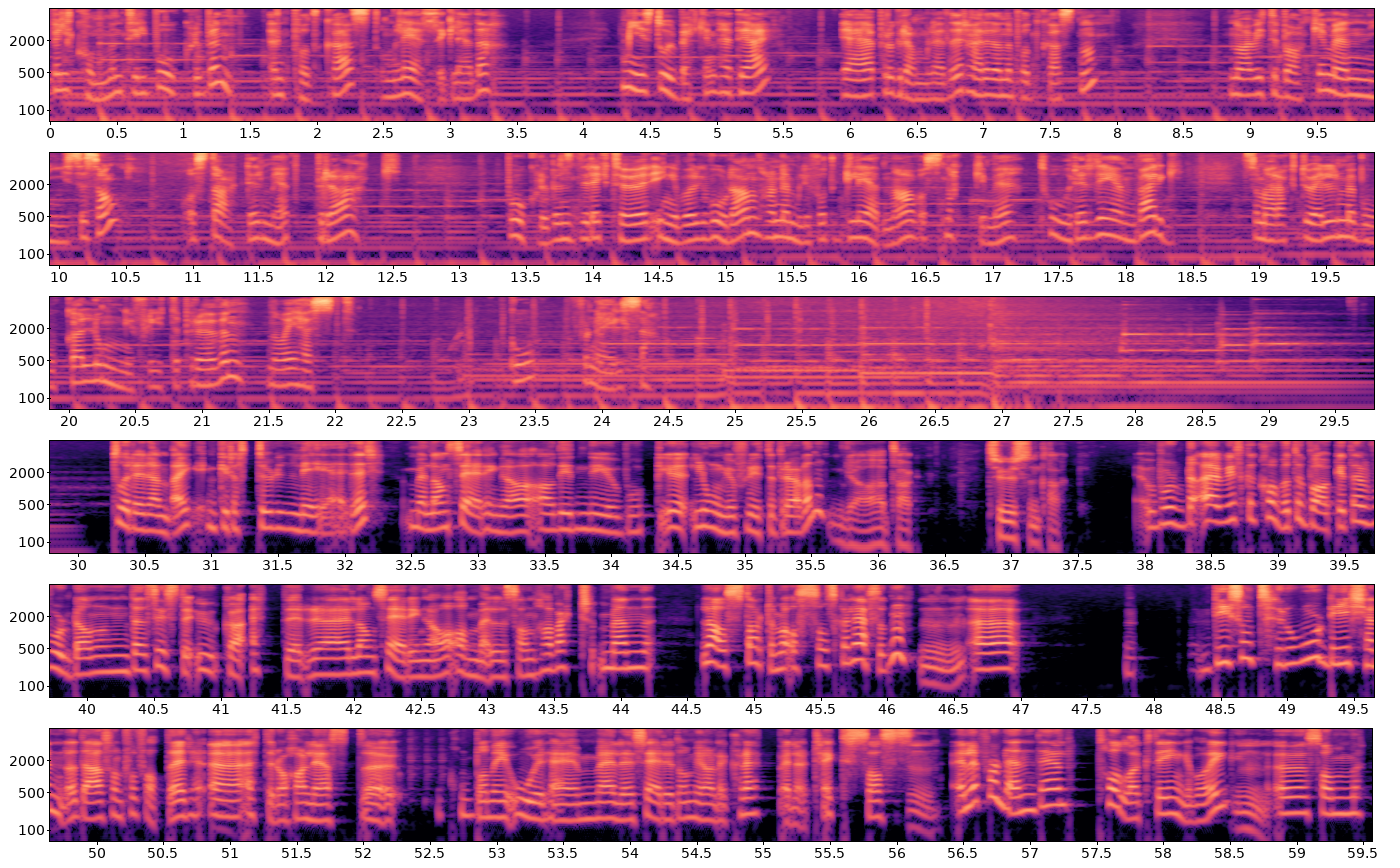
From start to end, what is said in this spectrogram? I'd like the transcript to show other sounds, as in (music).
Velkommen til Bokklubben, en podkast om leseglede. Mie Storbekken heter jeg. Jeg er programleder her i denne podkasten. Nå er vi tilbake med en ny sesong, og starter med et brak. Bokklubbens direktør Ingeborg Woland har nemlig fått gleden av å snakke med Tore Renberg, som er aktuell med boka Lungeflyteprøven nå i høst. God fornøyelse. Tore Renberg, gratulerer med lanseringa av din nye bok eh, 'Lungeflyteprøven'. Ja, takk. Tusen takk. Hvordan, eh, vi skal komme tilbake til hvordan den siste uka etter eh, lanseringa og anmeldelsene har vært, men la oss starte med oss som skal lese den. Eh, de som tror de kjenner deg som forfatter etter å ha lest Kompani Orheim eller serien om Jarle Klepp eller Texas, eller for den del Tollak til Ingeborg, mm. som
